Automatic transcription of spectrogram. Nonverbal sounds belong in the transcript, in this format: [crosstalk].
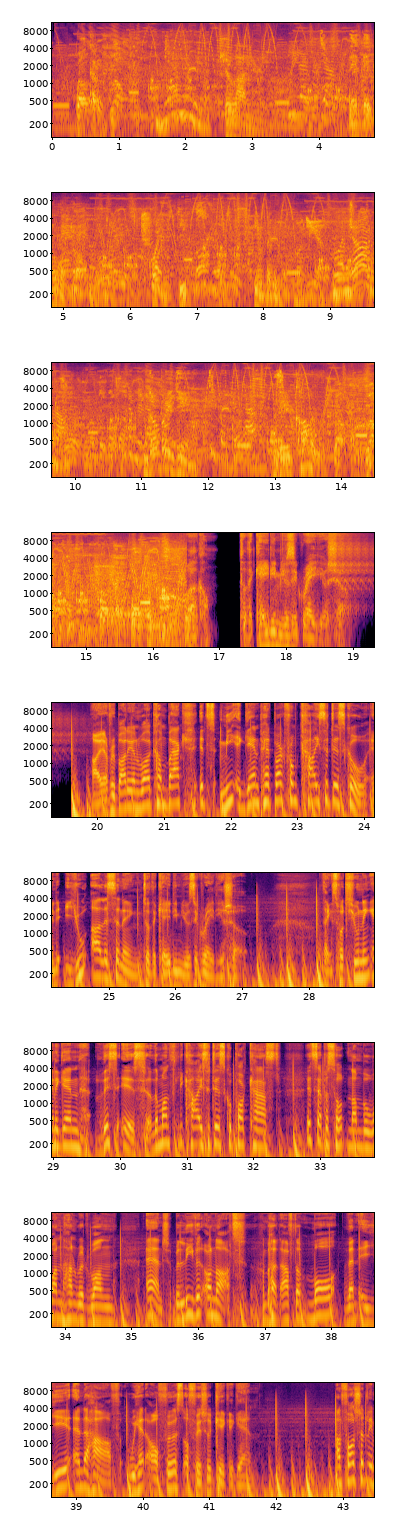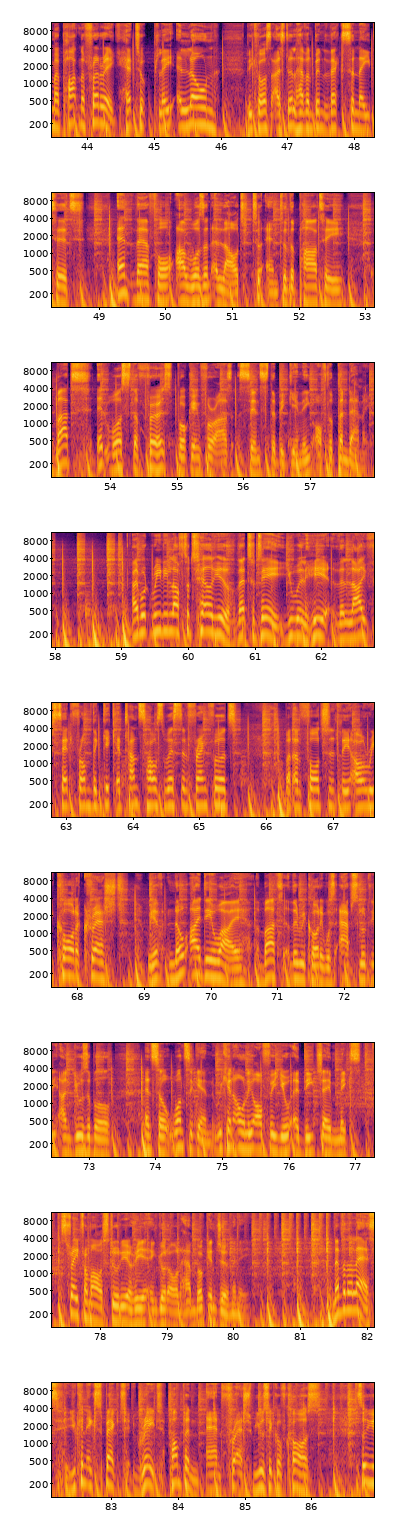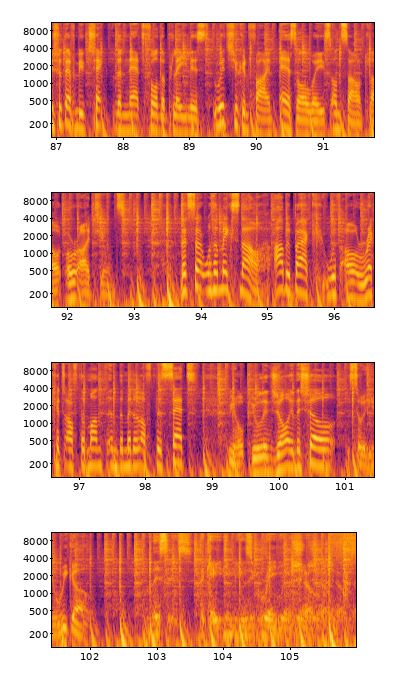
Welcome. July. Benvenuto. 20. Buongiorno. Добрый день. Welcome. Welcome to the KD Music Radio Show. Hi, everybody, and welcome back. It's me again, Pat Buck from Kaiserdisco, and you are listening to the KD Music Radio Show. Thanks for tuning in again. This is the monthly Kaiserdisco podcast. It's episode number 101. And believe it or not, [laughs] but after more than a year and a half, we had our first official gig again. Unfortunately, my partner Frederick had to play alone because I still haven't been vaccinated and therefore I wasn't allowed to enter the party. But it was the first booking for us since the beginning of the pandemic. I would really love to tell you that today you will hear the live set from the gig at Tanzhaus West in Frankfurt, but unfortunately our recorder crashed. We have no idea why, but the recording was absolutely unusable, and so once again we can only offer you a DJ mix straight from our studio here in good old Hamburg in Germany. Nevertheless, you can expect great pumping and fresh music, of course. So you should definitely check the net for the playlist, which you can find as always on SoundCloud or iTunes. Let's start with a mix now. I'll be back with our record of the month in the middle of the set. We hope you'll enjoy the show. So here we go. This is the KD Music Radio Show.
